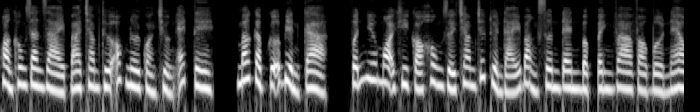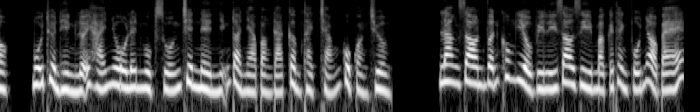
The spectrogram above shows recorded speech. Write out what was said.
khoảng không gian dài 300 thước ốc nơi quảng trường St. Mark gặp gỡ biển cả, vẫn như mọi khi có không dưới trăm chiếc thuyền đáy bằng sơn đen bập bênh va vào bờ neo, mũi thuyền hình lưỡi hái nhô lên ngụp xuống trên nền những tòa nhà bằng đá cẩm thạch trắng của quảng trường. Lang John vẫn không hiểu vì lý do gì mà cái thành phố nhỏ bé,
